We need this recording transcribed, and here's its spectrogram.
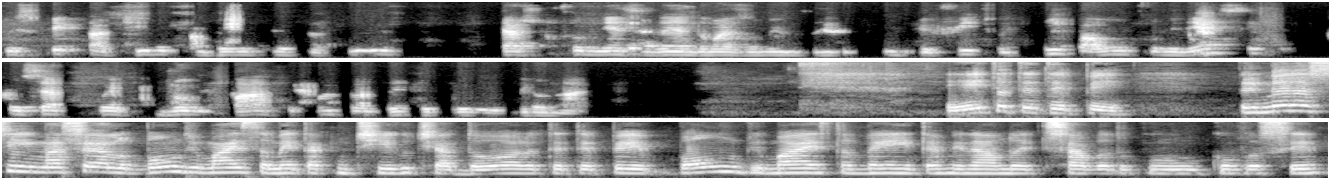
Sua expectativa, também expectativa? Você acha que o Fluminense ganhando mais ou menos difícil, 5x1 Fluminense? Ou você acha que foi um jogo fácil para trazer para o Milionário? Eita, TTP. Primeiro, assim, Marcelo, bom demais também estar contigo, te adoro. TTP, bom demais também terminar a noite de sábado com, com você.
